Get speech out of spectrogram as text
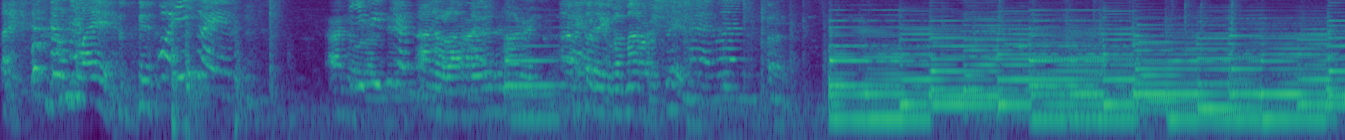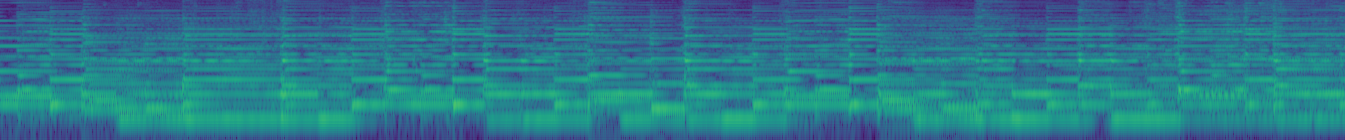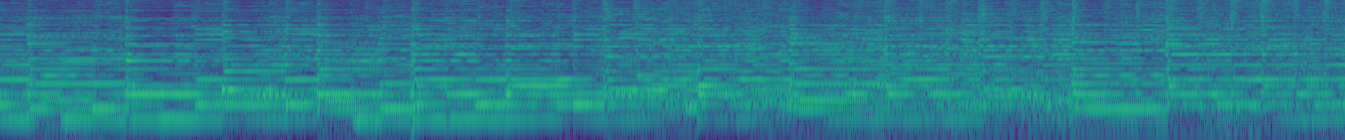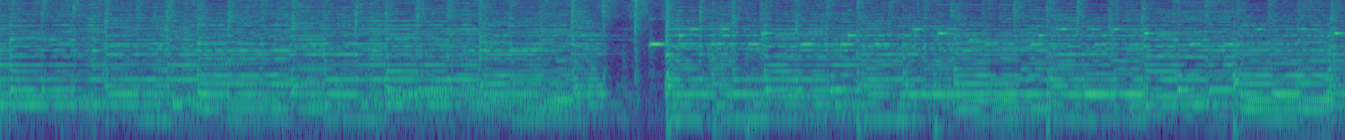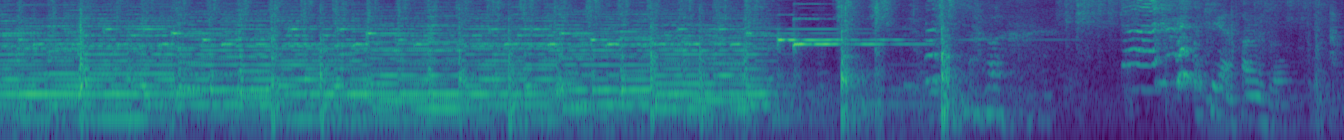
Don't play it. What are you playing? I know You what I'm doing. I know what I'm doing. I'm, I'm something of a maverick. I can't, time is wrong.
